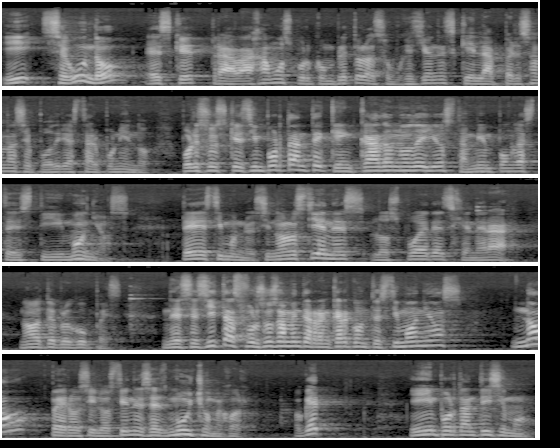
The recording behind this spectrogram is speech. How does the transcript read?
Y segundo, es que trabajamos por completo las objeciones que la persona se podría estar poniendo. Por eso es que es importante que en cada uno de ellos también pongas testimonios. Testimonios. Si no los tienes, los puedes generar. No te preocupes. ¿Necesitas forzosamente arrancar con testimonios? No, pero si los tienes es mucho mejor. ¿Ok? Importantísimo.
